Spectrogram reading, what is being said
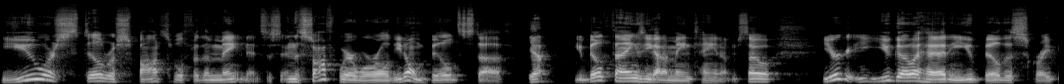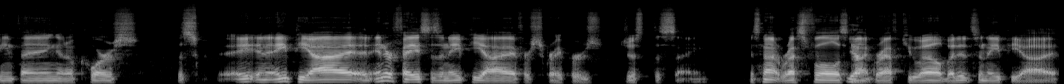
you are still responsible for the maintenance. In the software world, you don't build stuff. Yep. You build things and you got to maintain them. So you're you go ahead and you build this scraping thing, and of course, this an API, an interface is an API for scrapers, just the same. It's not RESTful, it's yep. not GraphQL, but it's an API.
